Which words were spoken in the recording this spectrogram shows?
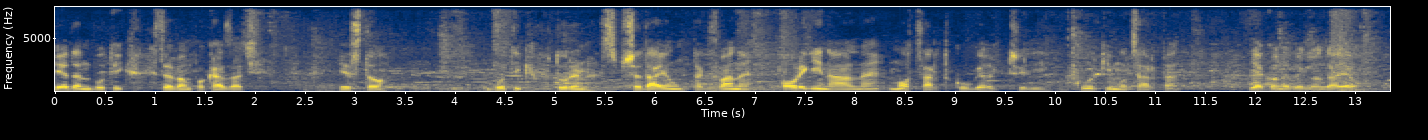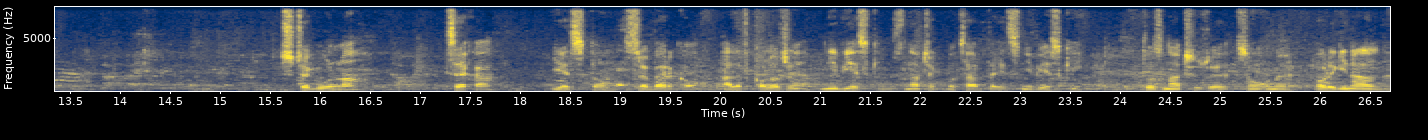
Jeden butik chcę Wam pokazać. Jest to butik, w którym sprzedają tak zwane oryginalne Mozart Kugel, czyli kulki Mozarta. Jak one wyglądają? Szczególna cecha jest to sreberko, ale w kolorze niebieskim. Znaczek Mozarta jest niebieski, to znaczy, że są one oryginalne.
